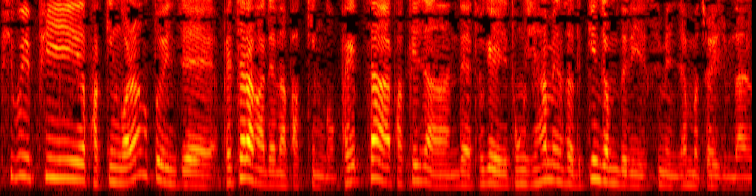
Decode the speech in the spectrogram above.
PVP가 바뀐 거랑 또 이제 베테랑 아레나 바뀐 거. 베테랑 바뀌지 않았는데 두 개 동시에 하면서 느낀 점들이 있으면 이제 한번 저희 좀 나-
